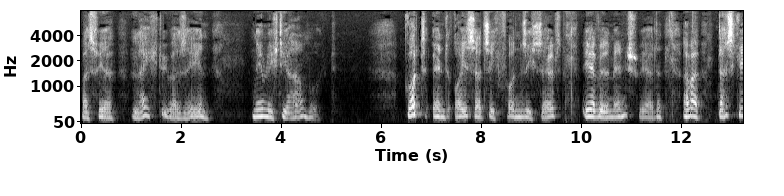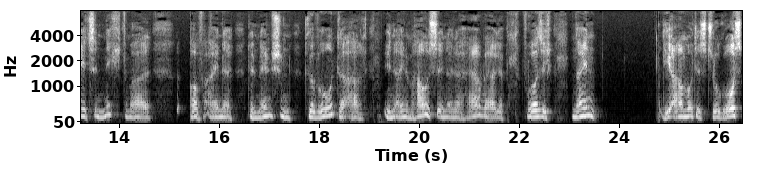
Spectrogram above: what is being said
was wir leicht übersehen, nämlich die Armut. Gott entäußert sich von sich selbst, er will Mensch werden, aber das geht nicht mal auf eine den Menschen gewohnte Art, in einem Haus, in einer Herberge vor sich. Nein, die Armut ist so groß,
